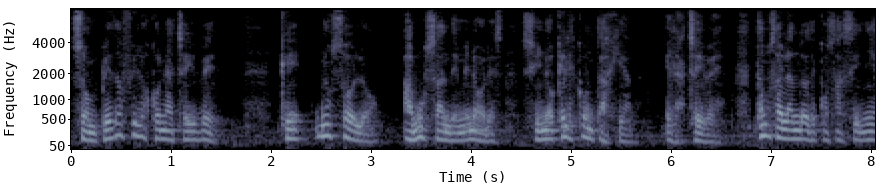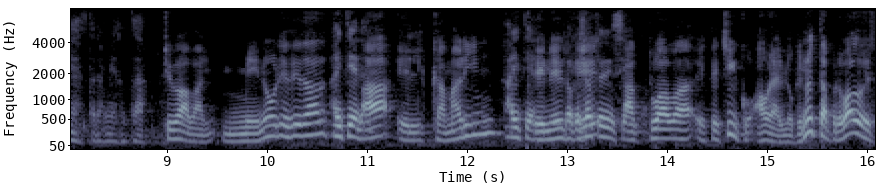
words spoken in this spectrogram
Son pedófilos con HIV que no solo abusan de menores, sino que les contagian el HIV. Estamos hablando de cosas siniestras, Mirta. llevaban menores de edad a el camarín Ahí tiene, en el lo que que, actuaba este chico. Ahora, lo que no está probado es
